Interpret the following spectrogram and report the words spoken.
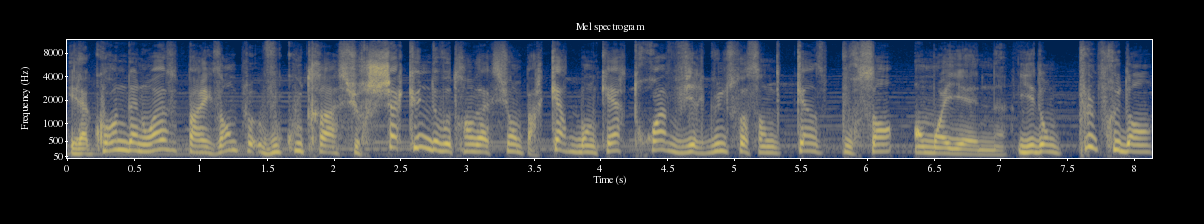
Et la couronne danoise, par exemple, vous coûtera sur chacune de vos transactions par carte bancaire 3,75% en moyenne. Il est donc plus prudent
